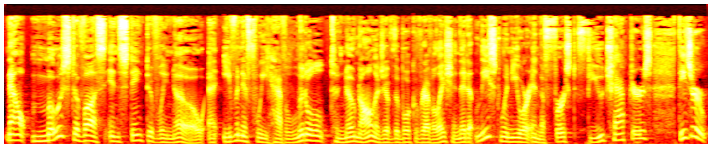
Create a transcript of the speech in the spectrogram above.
Now, most of us instinctively know, uh, even if we have little to no knowledge of the book of Revelation, that at least when you are in the first few chapters, these are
